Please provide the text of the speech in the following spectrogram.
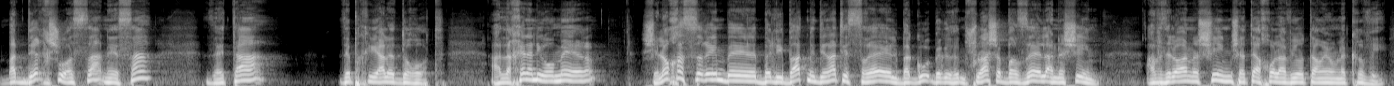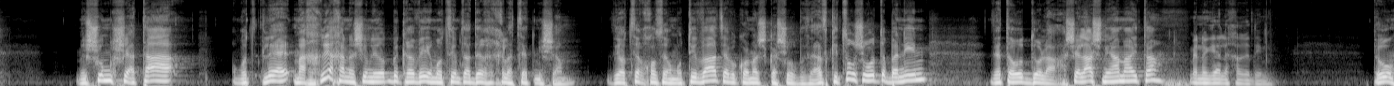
בדרך שהוא עשה, נעשה, זה הייתה, זה בכייה לדורות. אז לכן אני אומר, שלא חסרים ב- בליבת מדינת ישראל, במשולש הברזל, אנשים, אבל זה לא אנשים שאתה יכול להביא אותם היום לקרבי. משום שאתה רוצ... מכריח אנשים להיות בקרבי, הם מוצאים את הדרך לצאת משם. זה יוצר חוסר מוטיבציה וכל מה שקשור בזה. אז קיצור שירות הבנים זה טעות גדולה. השאלה השנייה מה הייתה? בנוגע לחרדים. תראו,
